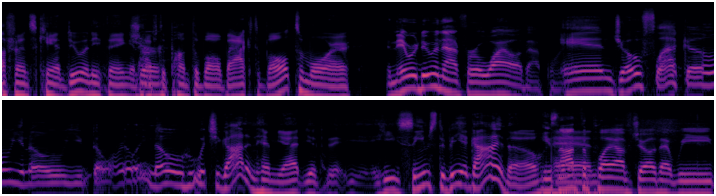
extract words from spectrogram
offense can't do anything and have to punt the ball back to Baltimore. And they were doing that for a while at that point. And Joe Flacco, you know, you don't really know who what you got in him yet. You th- he seems to be a guy though. He's not the playoff Joe that we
